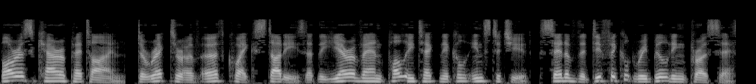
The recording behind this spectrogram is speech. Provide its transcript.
Boris Karapetyan, director of earthquake studies at the Yerevan Polytechnical Institute, said of the difficult rebuilding process,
